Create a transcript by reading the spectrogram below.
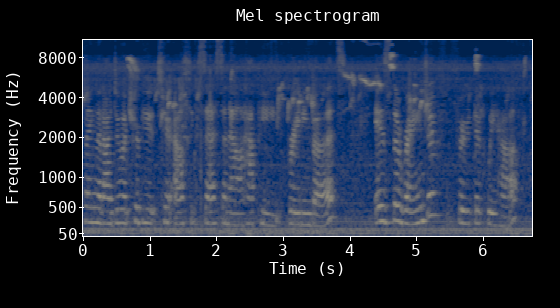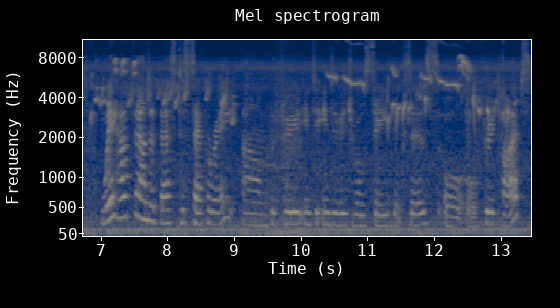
thing that I do attribute to our success and our happy breeding birds is the range of food that we have. We have found it best to separate um, the food into individual seed mixes or, or food types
